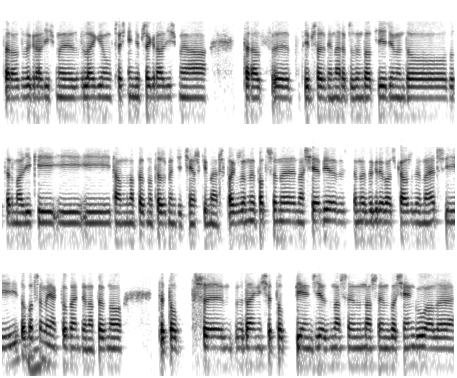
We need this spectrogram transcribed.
teraz wygraliśmy z Legią, wcześniej nie przegraliśmy, a teraz y, po tej przerwie na reprezentację jedziemy do, do Termaliki i, i tam na pewno też będzie ciężki mecz. Także my patrzymy na siebie, chcemy wygrywać każdy mecz i zobaczymy jak to będzie. Na pewno te top 3, wydaje mi się top 5 jest w naszym, naszym zasięgu, ale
